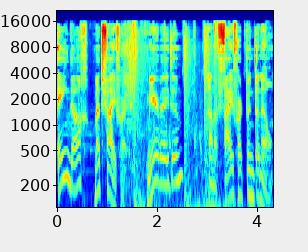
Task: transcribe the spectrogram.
één dag met Vijfhart. Meer weten? Ga naar vijfhart.nl.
